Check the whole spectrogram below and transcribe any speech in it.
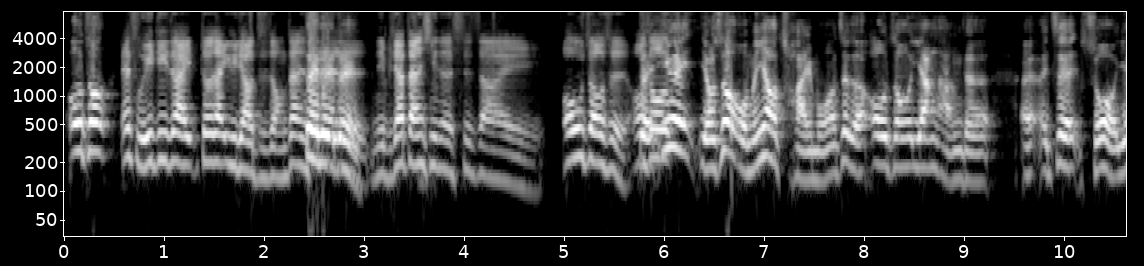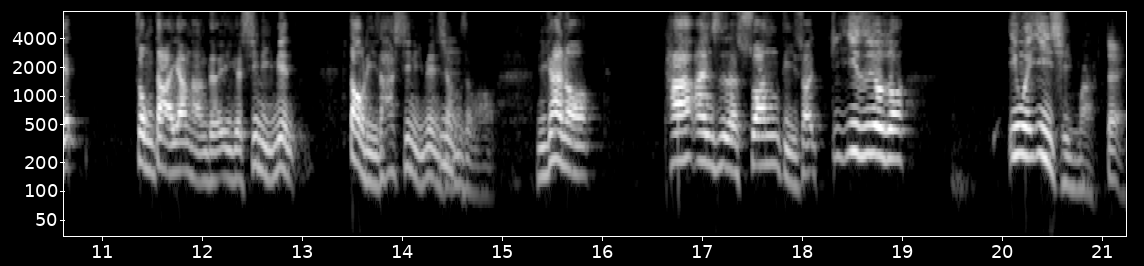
欧洲 FED 在都在预料之中，但是对对对，你比较担心的是在欧洲是欧洲，对，因为有时候我们要揣摩这个欧洲央行的呃呃这所有央。重大央行的一个心里面，到底他心里面想什么？嗯、你看哦，他暗示了双底衰，意思就是说，因为疫情嘛，对，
